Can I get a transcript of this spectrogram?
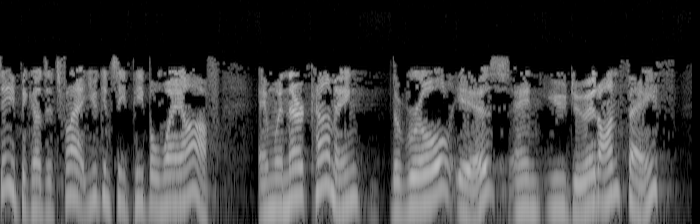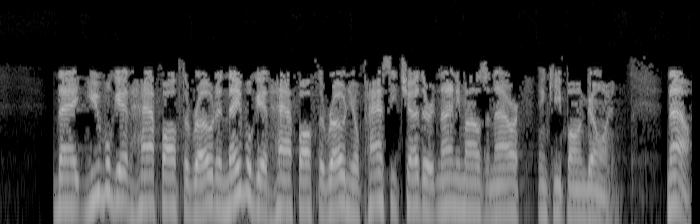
see because it's flat. You can see people way off. And when they're coming, the rule is, and you do it on faith, that you will get half off the road and they will get half off the road and you'll pass each other at 90 miles an hour and keep on going. Now,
